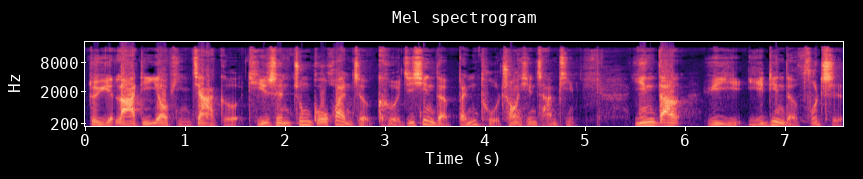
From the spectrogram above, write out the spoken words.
对于拉低药品价格、提升中国患者可及性的本土创新产品，应当予以一定的扶持。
